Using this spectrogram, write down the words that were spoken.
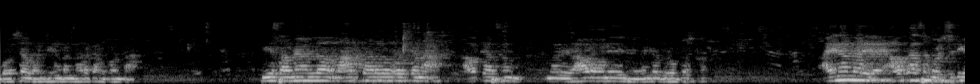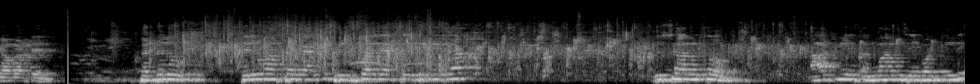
బహుశా ఒంటి గంటన్నరకు అనుకుంటా. ఈ సమయంలో మాట్లాడవలసిన అవకాశం మరి రావడం అనేది నిజంగా దురదృష్టం. అయినా మరి అవకాశం వచ్చింది కాబట్టి పెద్దలు తెలుగు మాస్టర్ గారికి ప్రిన్సిపల్ గారి చేతి మీదుగా దృశ్యాలతో ఆత్మీయ సన్మానం చేయబడుతుంది.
